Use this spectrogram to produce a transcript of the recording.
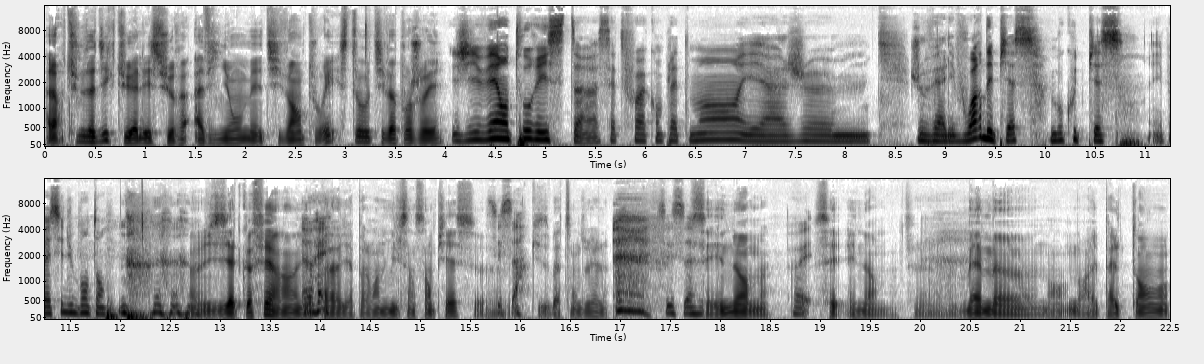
Alors, tu nous as dit que tu allais sur Avignon, mais tu vas en touriste ou tu vas pour jouer? J'y vais en touriste euh, cette fois complètement et euh, je, je vais aller voir des pièces, beaucoup de pièces et passer du bon temps. Euh, Il y a de quoi faire. hein. Il n'y a, Ouais. pas- a loin de 1500 pièces euh, ça. qui se battent en duel. C'est ça. C'est énorme. Ouais. C'est énorme. Euh, Même, euh, non, on n'aurait pas le temps,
